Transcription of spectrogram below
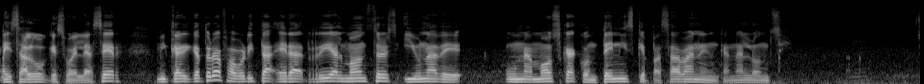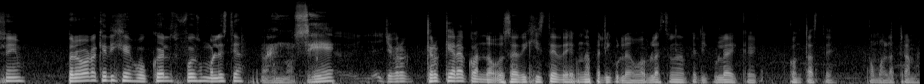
Es algo que suele hacer. Mi caricatura favorita era Real Monsters y una de una mosca con tenis que pasaban en Canal 11. Sí. ¿Pero ahora qué dije? ¿O cuál fue su molestia? Ay, no sé. Yo creo, creo que era cuando, o sea, dijiste de una película o hablaste de una película y que contaste como la trama.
